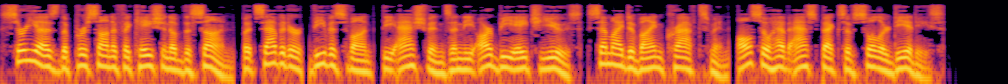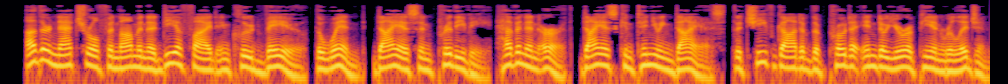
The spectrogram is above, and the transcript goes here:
Surya is the personification of the sun, but Savitar, Vivasvant, the Ashvins and the Rbhus, semi-divine craftsmen, also have aspects of solar deities. Other natural phenomena deified include Vayu, the wind, Dyaus and Prithivi heaven and earth, Dyaus continuing Dayas, the chief god of the Proto-Indo-European religion,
